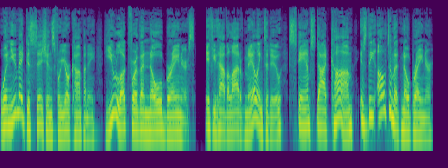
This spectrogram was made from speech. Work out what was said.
When you make decisions for your company, you look for the no-brainers. If you have a lot of mailing to do, stamps.com is the ultimate no-brainer.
